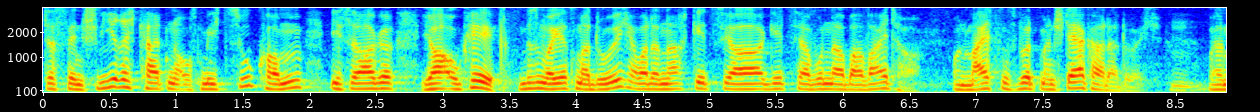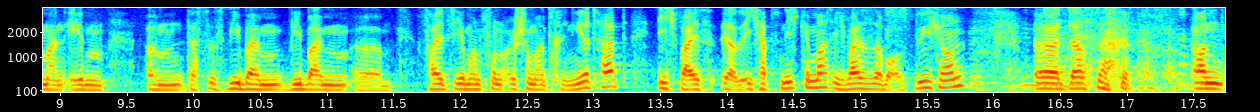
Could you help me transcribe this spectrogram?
dass wenn Schwierigkeiten auf mich zukommen, ich sage, ja, okay, müssen wir jetzt mal durch, aber danach geht es ja, geht's ja wunderbar weiter. Und meistens wird man stärker dadurch, hm. weil man eben, ähm, das ist wie beim, wie beim äh, falls jemand von euch schon mal trainiert hat. Ich weiß, also ich habe es nicht gemacht, ich weiß es aber aus Büchern. Äh, dass, und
